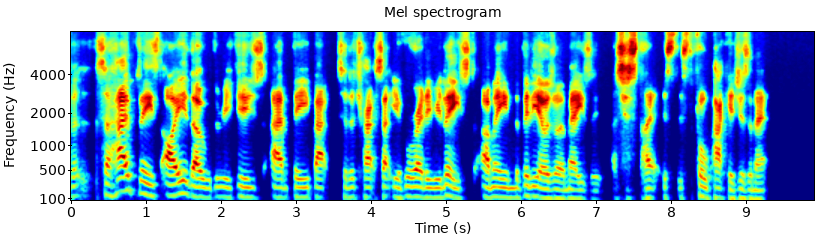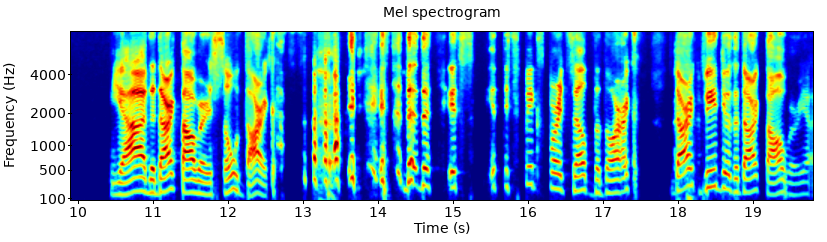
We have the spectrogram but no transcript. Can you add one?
But so, how pleased are you though with the reviews and feedback to the tracks that you've already released? I mean, the videos are amazing. It's just like it's, it's the full package, isn't it? Yeah, the Dark Tower is so dark. the, the it's it, it speaks for itself. The dark, dark video, the Dark Tower. Yeah,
